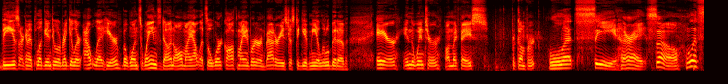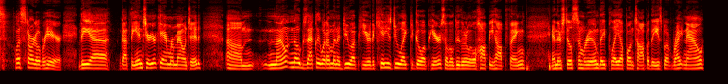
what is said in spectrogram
these are going to plug into a regular outlet here, but once Wayne's done, all my outlets will work off my inverter and batteries just to give me a little bit of air in the winter on my face for comfort. Let's see. All right, so let's let's start over here. The uh, got the interior camera mounted. Um, I don't know exactly what I'm gonna do up here. The kitties do like to go up here, so they'll do their little hoppy hop thing. And there's still some room. They play up on top of these, but right now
